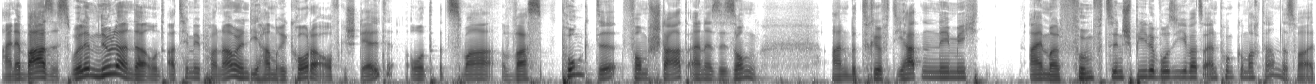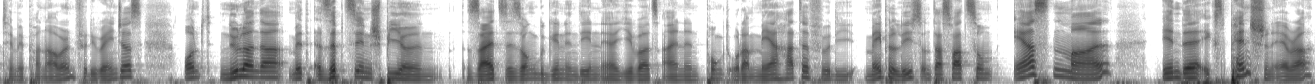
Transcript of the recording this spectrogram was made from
eine Basis. Willem Nylander und Artemi Panarin, die haben Rekorde aufgestellt. Und zwar was Punkte vom Start einer Saison anbetrifft. Die hatten nämlich einmal 15 Spiele, wo sie jeweils einen Punkt gemacht haben. Das war Artemi Panarin für die Rangers. Und Nylander mit 17 Spielen seit Saisonbeginn, in denen er jeweils einen Punkt oder mehr hatte für die Maple Leafs. Und das war zum ersten Mal in der Expansion Era,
